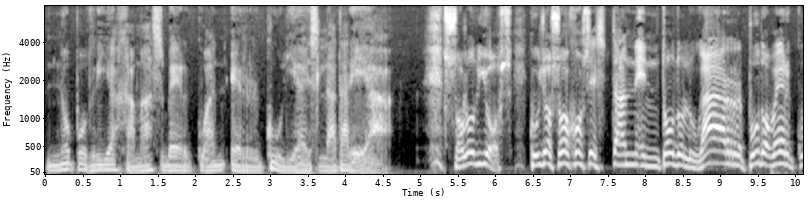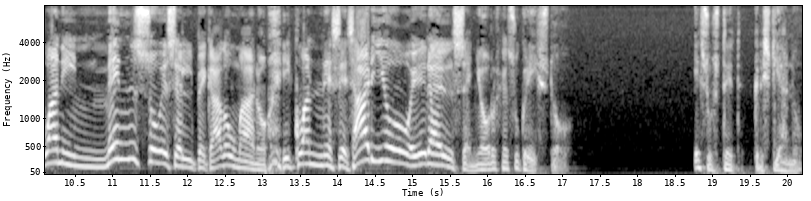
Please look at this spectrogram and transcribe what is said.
no podría jamás ver cuán hercúlea es la tarea. Solo Dios, cuyos ojos están en todo lugar, pudo ver cuán inmenso es el pecado humano y cuán necesario era el Señor Jesucristo. ¿Es usted cristiano?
